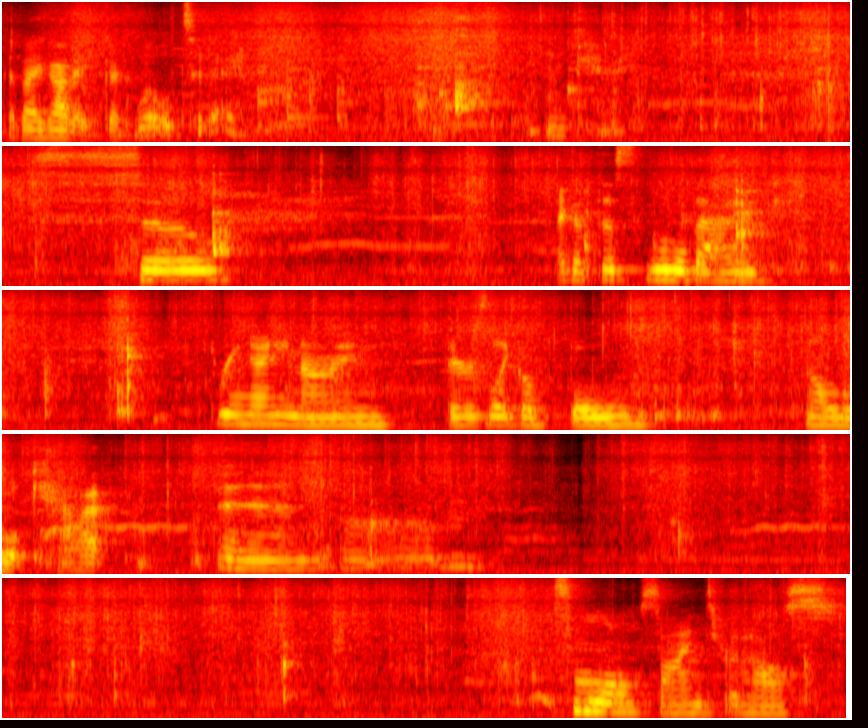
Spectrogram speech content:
that I got at Goodwill today. Okay. So, I got this little bag, $3.99. There's like a bowl and a little cat. And, um, some little signs for the house.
